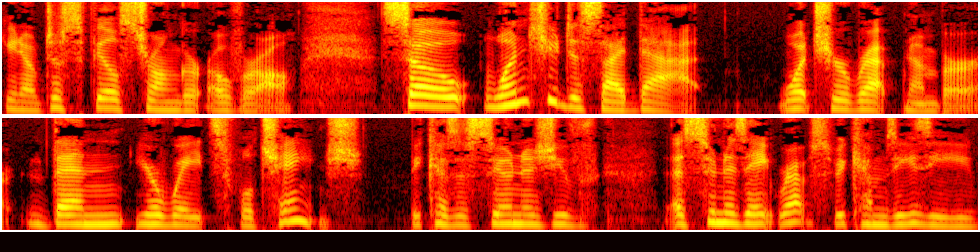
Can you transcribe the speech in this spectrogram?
you know just feel stronger overall. So once you decide that, what's your rep number, then your weights will change because as soon as you've as soon as 8 reps becomes easy,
